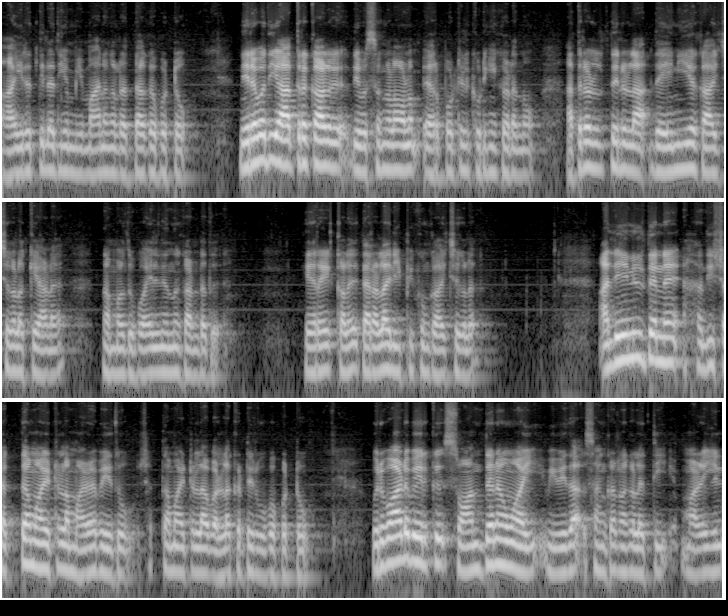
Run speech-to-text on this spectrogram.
ആയിരത്തിലധികം വിമാനങ്ങൾ റദ്ദാക്കപ്പെട്ടു. നിരവധി യാത്രക്കാർ ദിവസങ്ങളോളം എയർപോർട്ടിൽ കുടുങ്ങിക്കിടന്നു. അത്തരത്തിലുള്ള ദയനീയ കാഴ്ചകളൊക്കെയാണ് നമ്മൾ ദുബായിൽ നിന്ന് കണ്ടത്. ഏറെ കള കരളലിപ്പിക്കും കാഴ്ചകൾ. അലീനിൽ തന്നെ അതിശക്തമായിട്ടുള്ള മഴ പെയ്തു. ശക്തമായിട്ടുള്ള വെള്ളക്കെട്ട് രൂപപ്പെട്ടു. ഒരുപാട് പേർക്ക് സ്വാന്തനവുമായി വിവിധ സംഘടനകളെത്തി മഴയിൽ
